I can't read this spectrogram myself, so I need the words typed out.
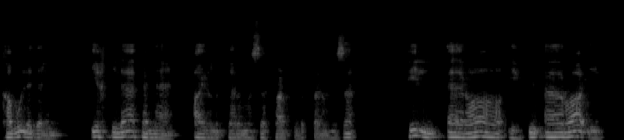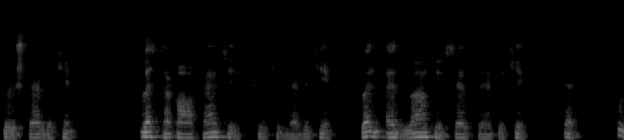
kabul edelim. İhtilafene ayrılıklarımızı, farklılıklarımızı fil erai, fil erai görüşlerdeki ve tekafeti kültürlerdeki vel ezvaki zevklerdeki evet, bu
